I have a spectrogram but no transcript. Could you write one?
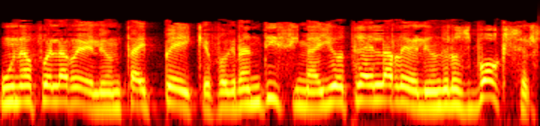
Una fue la rebelión Taipei, que fue grandísima, y otra es la rebelión de los Boxers.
